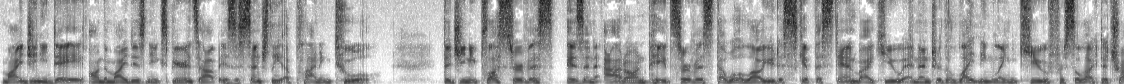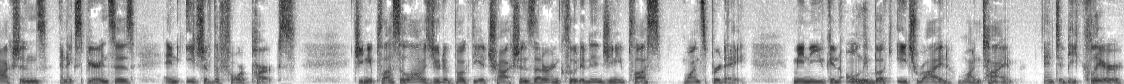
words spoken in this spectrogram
My Genie Day on the My Disney Experience app is essentially a planning tool. The Genie Plus service is an add-on paid service that will allow you to skip the standby queue and enter the Lightning Lane queue for select attractions and experiences in each of the four parks. Genie Plus allows you to book the attractions that are included in Genie Plus once per day, meaning you can only book each ride one time. And to be clear,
